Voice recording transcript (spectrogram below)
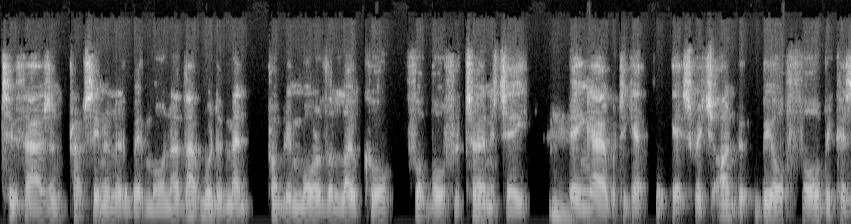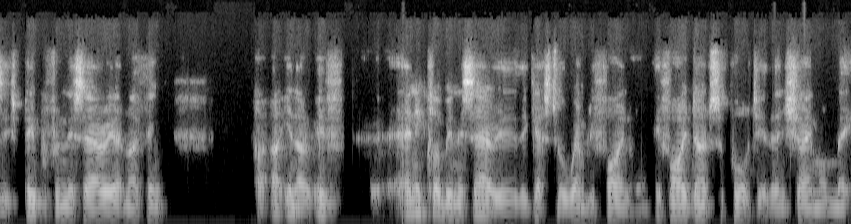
2000 perhaps even a little bit more now that would have meant probably more of the local football fraternity mm. being able to get tickets which i'd be all for because it's people from this area and i think uh, you know if any club in this area that gets to a wembley final if i don't support it then shame on me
